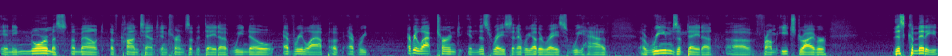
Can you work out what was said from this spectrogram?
an enormous amount of content in terms of the data. We know every lap of every every lap turned in this race and every other race. We have uh, reams of data uh, from each driver this committee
